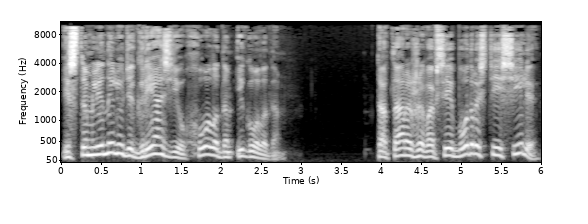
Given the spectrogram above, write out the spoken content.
Истомлены люди грязью, холодом и голодом. Татары же во всей бодрости и силе,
